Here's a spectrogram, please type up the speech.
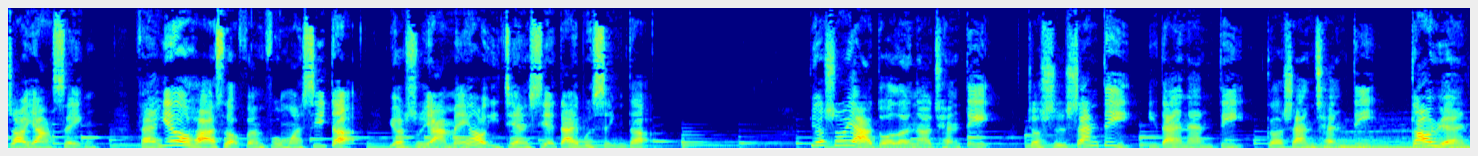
照样行。凡耶和华所吩咐摩西的，约书亚没有一件懈怠不行的。约书亚夺了那全地，就是山地、一带南地、歌山全地、高原、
